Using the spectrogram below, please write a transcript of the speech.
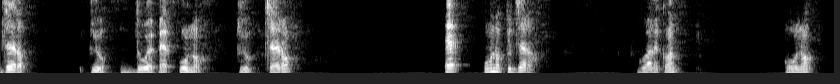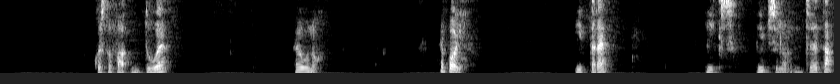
0 più 2 per 1 più 0 e 1 più 0 uguale con 1 questo fa 2 e 1 e poi i 3 x y z.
